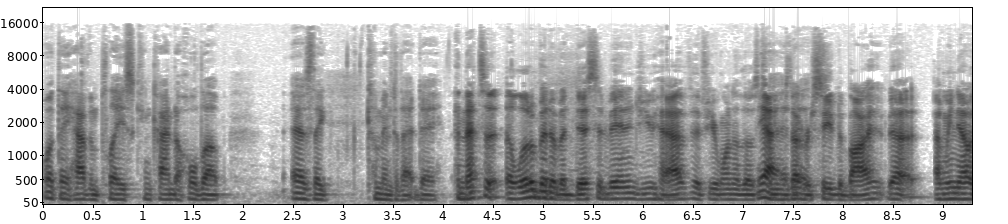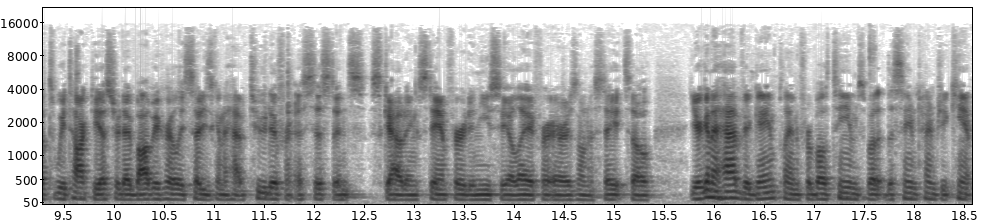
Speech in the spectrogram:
what they have in place can kind of hold up as they come into that day. And that's a, a little bit of a disadvantage you have if you're one of those Yeah, teams that is. received a buy. Uh, and we know it's, we talked yesterday. Bobby Hurley said he's going to have two different assistants scouting Stanford and UCLA for Arizona State. So you're going to have your game plan for both teams, but at the same time, you can't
